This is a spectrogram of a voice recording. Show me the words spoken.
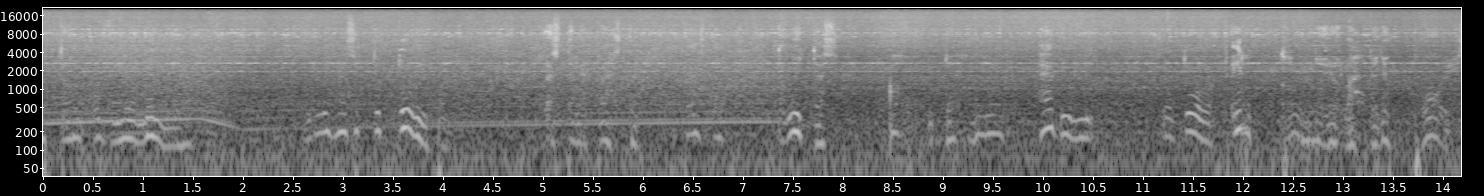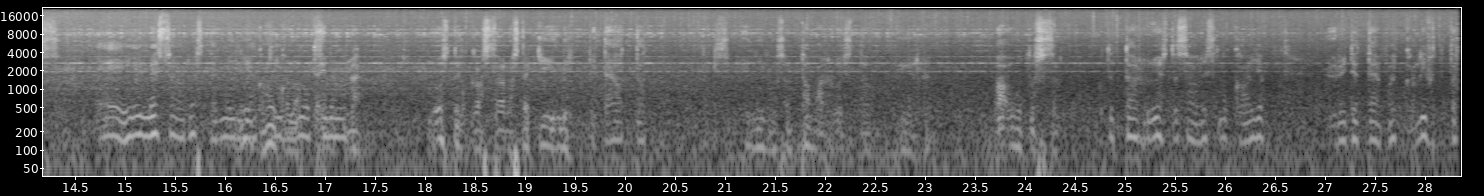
Mutta on ovia mennä. Kyllähän sitten tulipa. Tästä me päästä. Tästä Mutta tässä autohan on hävinnyt. Se on tuolla Pertti. on jo lähtenyt pois. Ei me saada sitä Niin millään kaukana kyllä. Josten kanssa saada sitä kiinni. Pitää ottaa Miksi ei osa tavaroista on vielä autossa? Otetaan ryöstösaalis mukaan ja yritetään vaikka liftata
